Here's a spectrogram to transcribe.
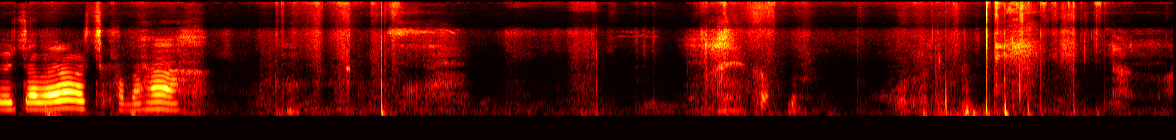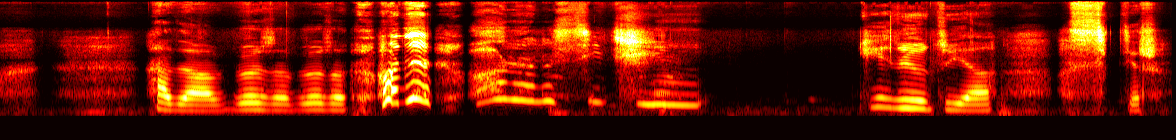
Gözler açık ama ha. Hadi abi böyle böyle. Hadi. Ananı sikeyim. Geliyordu ya. Siktir.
